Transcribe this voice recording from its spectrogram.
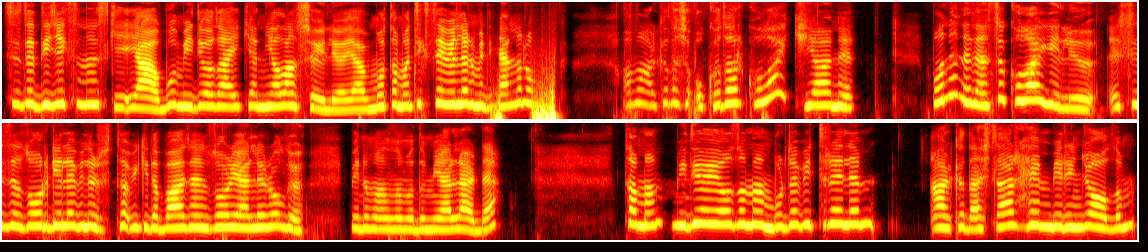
Siz de diyeceksiniz ki ya bu videodayken yalan söylüyor ya matematik sevilir mi diyenler olacak. Ama arkadaşlar o kadar kolay ki yani. Bana nedense kolay geliyor. E, size zor gelebilir. Tabii ki de bazen zor yerleri oluyor. Benim anlamadığım yerlerde. Tamam videoyu o zaman burada bitirelim. Arkadaşlar hem birinci oldum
